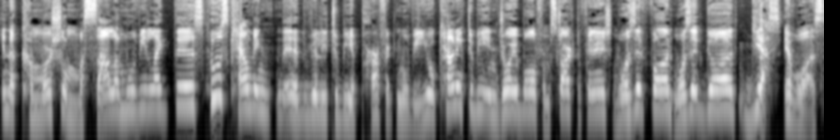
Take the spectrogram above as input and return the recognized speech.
in a commercial masala movie like this, who's counting it really to be a perfect movie? You're counting to be enjoyable from start to finish. Was it fun? Was it good? Yes, it was.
